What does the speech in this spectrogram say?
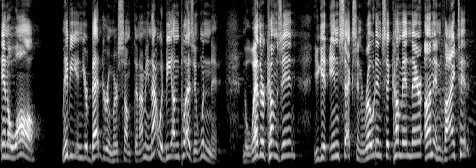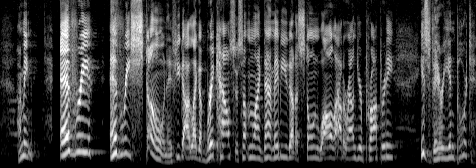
in a wall, maybe in your bedroom or something. I mean, that would be unpleasant, wouldn't it? the weather comes in, you get insects and rodents that come in there uninvited. I mean, every every stone, if you got like a brick house or something like that, maybe you got a stone wall out around your property, is very important.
